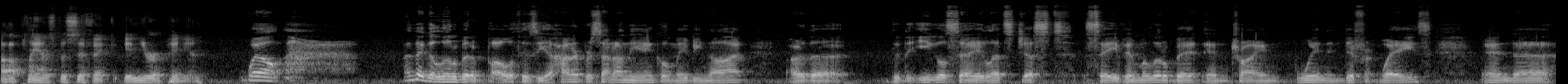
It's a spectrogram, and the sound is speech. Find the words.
uh, plan specific, in your opinion? Well, I think a little bit of both. Is he 100% on the ankle? Maybe not. Are the did the Eagles say let's just save him a little bit and try and win in different ways? And uh,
